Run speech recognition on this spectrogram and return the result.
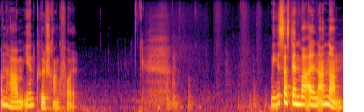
und haben ihren Kühlschrank voll. Wie ist das denn bei allen anderen?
